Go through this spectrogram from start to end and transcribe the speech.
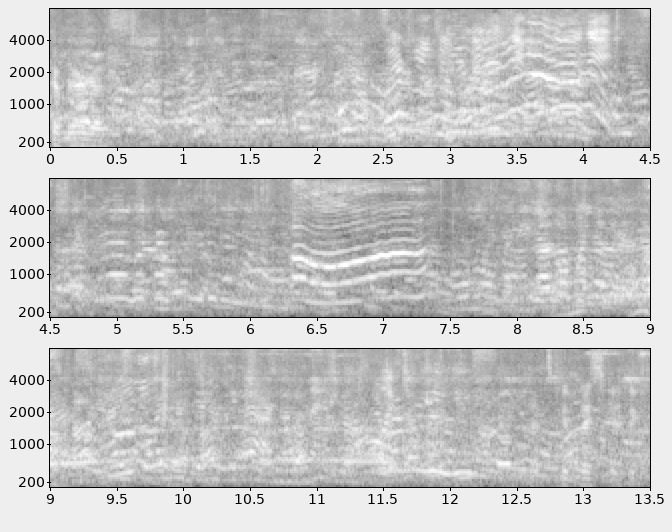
Look up there, guys. That's a good place to get a picture.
